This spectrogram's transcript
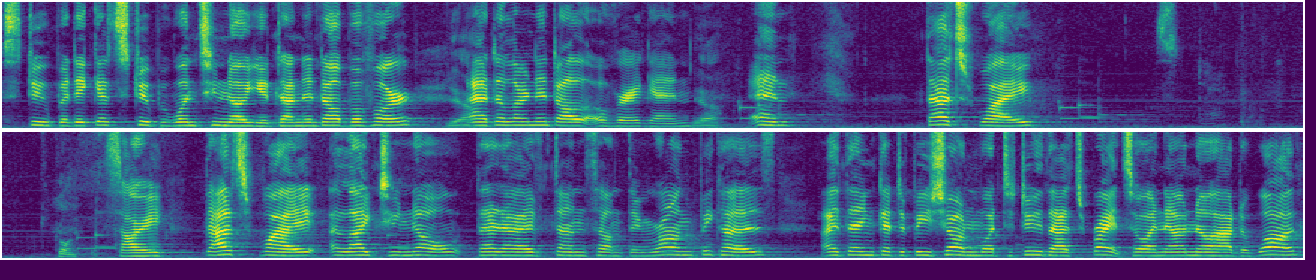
stupid. It gets stupid once you know you've done it all before. Yeah. I had to learn it all over again. Yeah. And that's why, Go on. sorry, that's why I like to know that I've done something wrong because I then get to be shown what to do that's right. So I now know how to walk.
